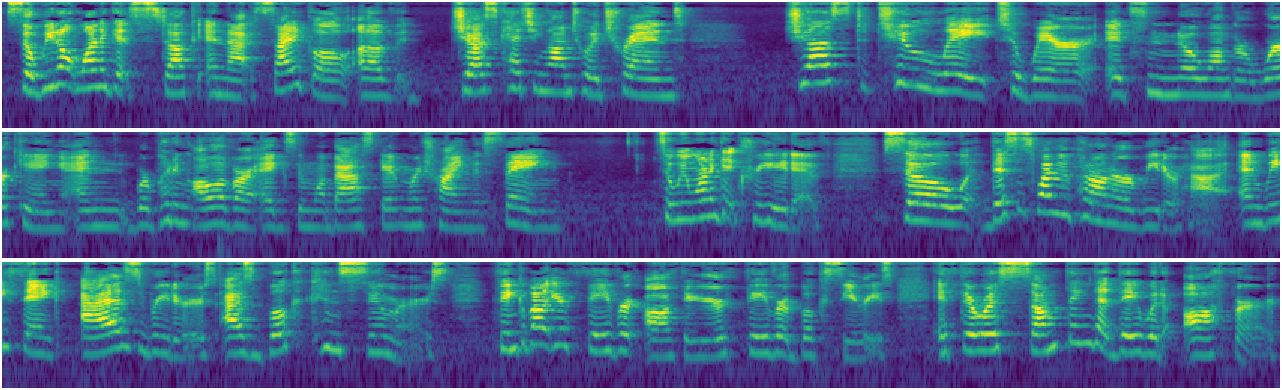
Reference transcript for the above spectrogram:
So we don't want to get stuck in that cycle of just catching on to a trend just too late to where it's no longer working and we're putting all of our eggs in one basket and we're trying this thing. So we want to get creative. So this is why we put on our reader hat and we think as readers, as book consumers, think about your favorite author, your favorite book series. If there was something that they would offer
